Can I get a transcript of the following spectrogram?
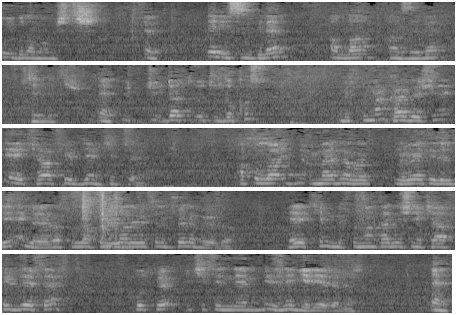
uygulamamıştır. Evet. En iyisini bilen Allah Azze ve Celle'dir. Evet. 439 Müslüman kardeşine ey kafir diyen kimse. Abdullah İbni Ömer'den rivayet edildiğine göre Resulullah sallallahu aleyhi ve sellem şöyle buyurdu. Her kim Müslüman kardeşine kafir derse tür ikisinden birine geriye döner. Evet.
